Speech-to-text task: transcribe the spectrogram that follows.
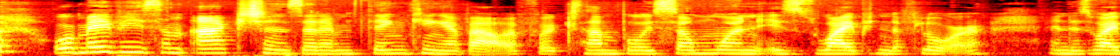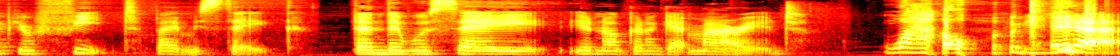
or maybe some actions that I'm thinking about. For example, if someone is wiping the floor and they swipe your feet by mistake, then they will say you're not going to get married. Wow. Okay. Yeah.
